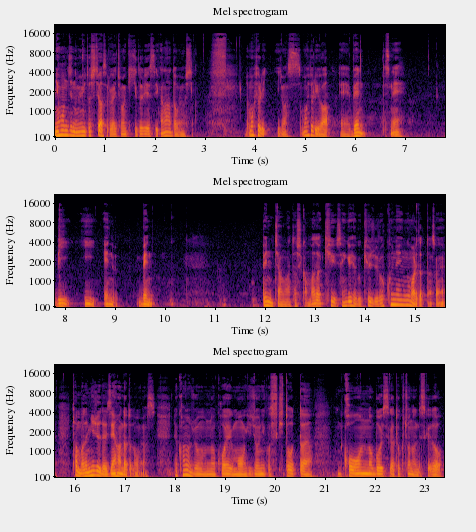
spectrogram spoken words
日本人の耳としてはそれが一番聞き取りやすいかなと思いました。でもう一人いきます。もう一人は、えーベンですね。B-E-N ベン。ベンちゃんは確かまだ1996年生まれだったんですかね。多分まだ20代前半だったと思います。で彼女の声も非常にこう透き通った高音のボイスが特徴なんですけど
